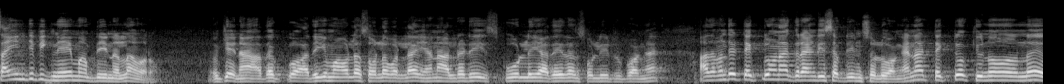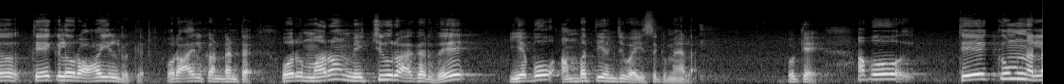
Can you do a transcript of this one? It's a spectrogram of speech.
சயின்டிஃபிக் நேம் அப்படின்னுலாம் வரும். ஓகே நான் அதை அதிகமாகலாம் சொல்ல வரல. ஏன்னா ஆல்ரெடி ஸ்கூல்லேயும் அதே தான் சொல்லிகிட்டு இருப்பாங்க. அதை வந்து டெக்டோனா கிராண்டிஸ் அப்படின்னு சொல்லுவாங்க. ஏன்னா டெக்டோக்யூனோன்னு தேக்கில் ஒரு ஆயில் இருக்குது ஒரு ஆயில் கண்டென்ட்டு ஒரு மரம் மெச்சூர் ஆகிறது எபோ ஐம்பத்தி அஞ்சு வயசுக்கு மேலே. ஓகே அப்போது தேக்கும் நல்ல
